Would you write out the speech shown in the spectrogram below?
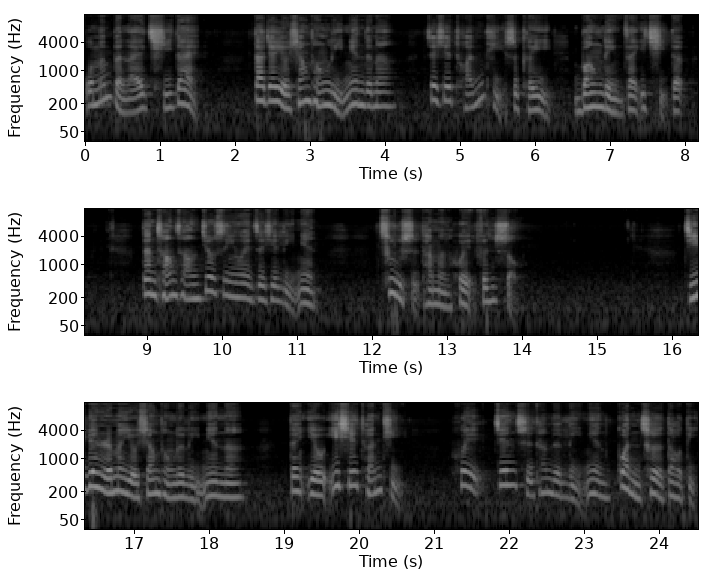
我们本来期待大家有相同理念的呢，这些团体是可以 bonding 在一起的，但常常就是因为这些理念，促使他们会分手。即便人们有相同的理念呢，但有一些团体会坚持他们的理念贯彻到底。”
